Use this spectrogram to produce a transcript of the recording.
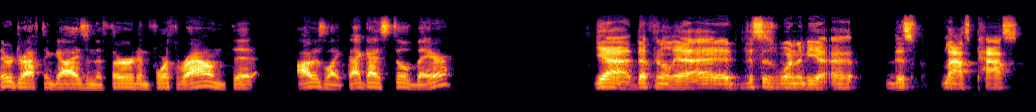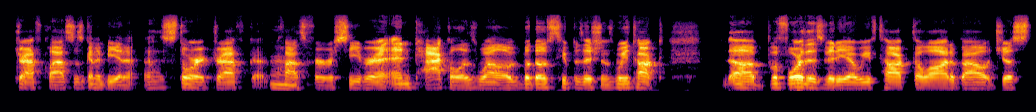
they were drafting guys in the third and fourth round that I was like, that guy's still there. Yeah, definitely. I, this is going to be a, a, this last past draft class is going to be a, a historic draft mm. class for receiver and, and, tackle as well. But those two positions we talked uh, before this video, we've talked a lot about just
